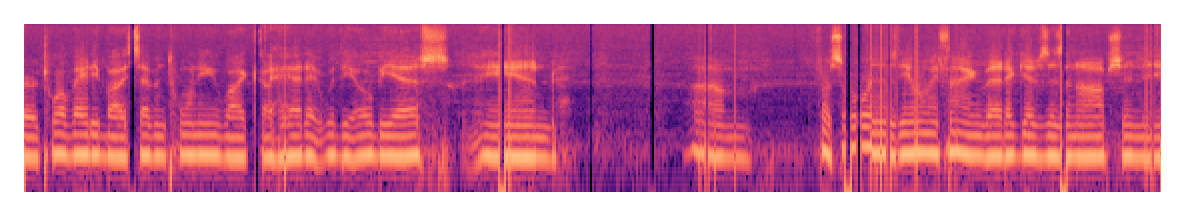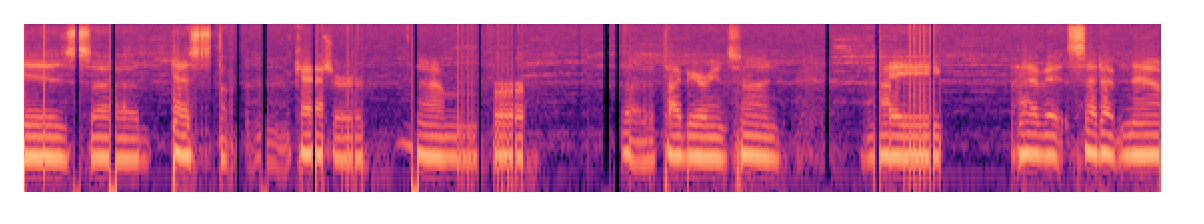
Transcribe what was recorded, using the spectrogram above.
or 1280 by 720 like I had it with the OBS and um, for sources the only thing that it gives as an option is uh, desktop uh, capture um, for the Tiberian Sun. I have it set up now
